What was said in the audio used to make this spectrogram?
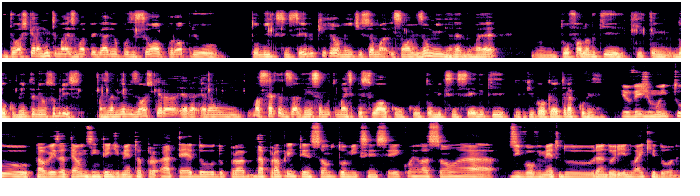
Então acho que era muito mais uma pegada em oposição ao próprio Tomiki Sensei do que realmente, isso é uma, isso é uma visão minha, né? Não é não estou falando que, que tem documento nenhum sobre isso. Mas na minha visão, acho que era, era, era um, uma certa desavença muito mais pessoal com, com o Tomik Sensei do que, do que qualquer outra coisa. Eu vejo muito, talvez até um desentendimento até do, do da própria intenção do Tomik Sensei com relação ao desenvolvimento do Randori no Aikido. Né?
